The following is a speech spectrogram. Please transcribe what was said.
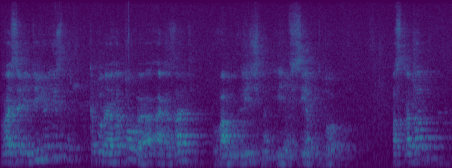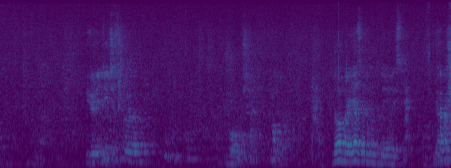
в райсовете юристы, которые готовы оказать вам лично и всем, кто пострадал, юридическую помощь. Ну, Добре, я звернусь до юристів. Дякую. хорошо.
